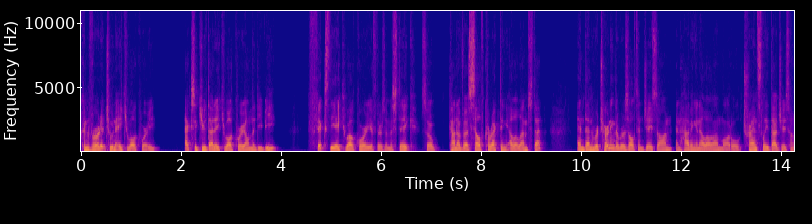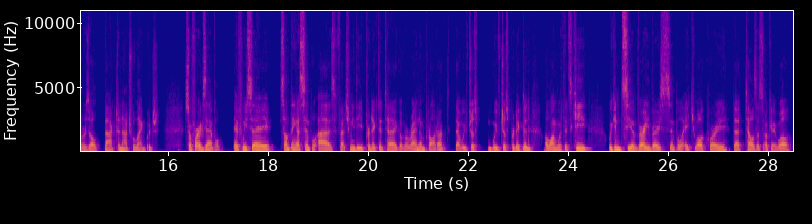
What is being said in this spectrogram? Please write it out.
convert it to an AQL query, execute that AQL query on the DB, fix the AQL query if there's a mistake, so kind of a self-correcting LLM step, and then returning the result in JSON and having an LLM model translate that JSON result back to natural language. So for example, if we say something as simple as fetch me the predicted tag of a random product that we've just we've just predicted along with its key, we can see a very, very simple AQL query that tells us, okay, well,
